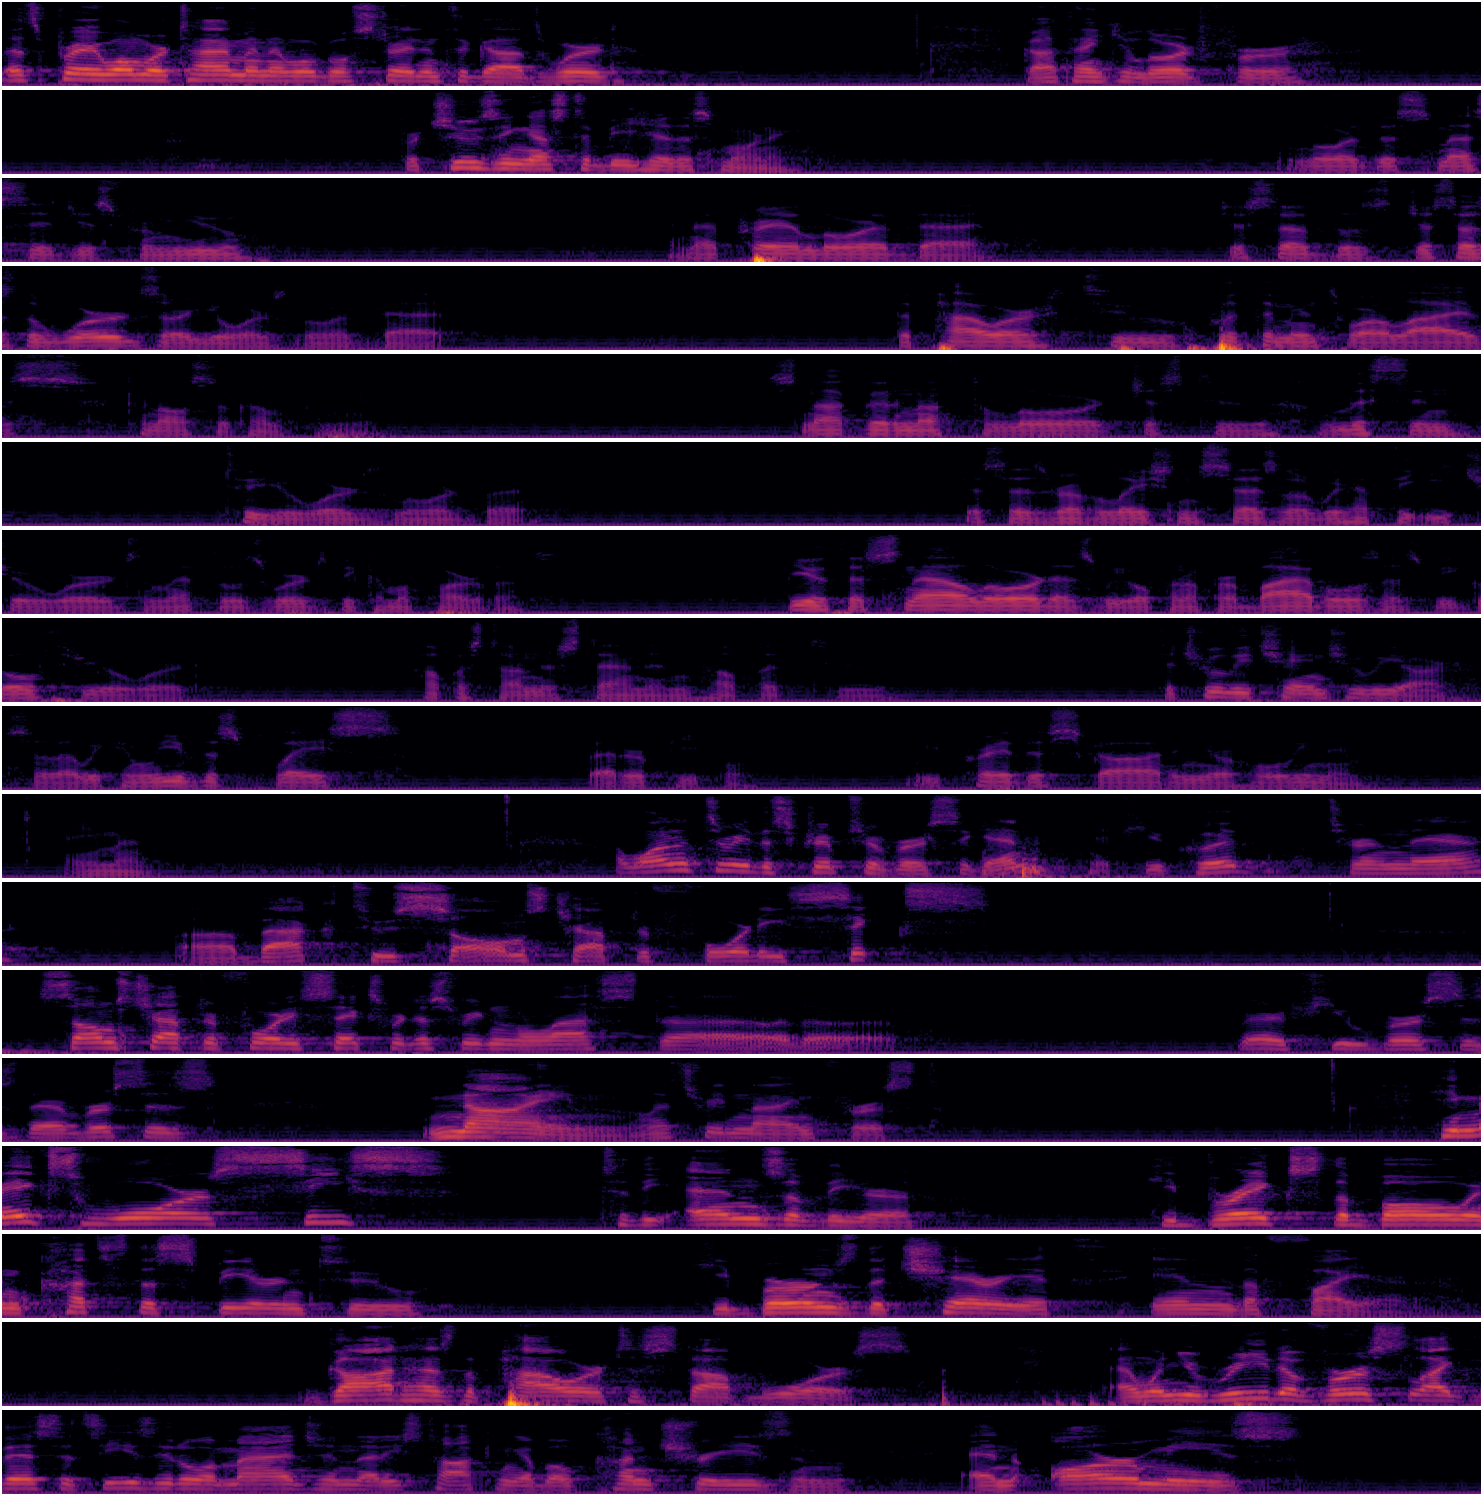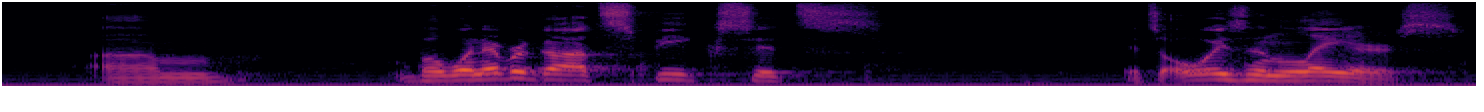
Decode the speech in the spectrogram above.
Let's pray one more time and then we'll go straight into God's word. God, thank you, Lord, for for choosing us to be here this morning. Lord, this message is from you. And I pray, Lord, that just as those just as the words are yours, Lord, that the power to put them into our lives can also come from you. It's not good enough to, Lord, just to listen to your words, Lord, but just as Revelation says, Lord, we have to eat your words and let those words become a part of us. Be with us now, Lord, as we open up our Bibles, as we go through your word. Help us to understand it and help it to, to truly change who we are so that we can leave this place better people. We pray this, God, in your holy name. Amen. I wanted to read the scripture verse again. If you could, turn there. Uh, back to Psalms chapter 46. Psalms chapter 46, we're just reading the last, uh, the very few verses there. Verses 9. Let's read 9 first. He makes wars cease to the ends of the earth. He breaks the bow and cuts the spear in two. He burns the chariot in the fire. God has the power to stop wars. And when you read a verse like this, it's easy to imagine that he's talking about countries and, and armies. Um, but whenever God speaks, it's, it's always in layers.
